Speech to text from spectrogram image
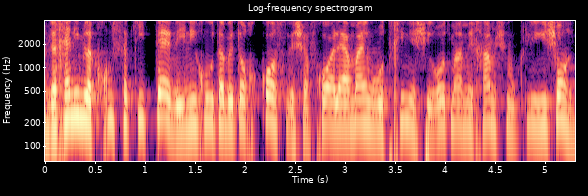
וכן אם לקחו שקית תה והניחו אותה בתוך כוס ושפכו עליה מים רותחים ישירות מהמיחם שהוא כלי ראשון,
